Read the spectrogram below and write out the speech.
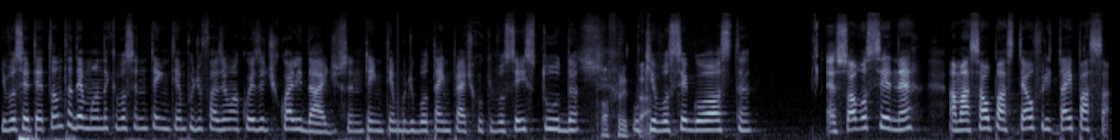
e você ter tanta demanda que você não tem tempo de fazer uma coisa de qualidade. Você não tem tempo de botar em prática o que você estuda, o que você gosta. É só você, né, amassar o pastel, fritar e passar.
